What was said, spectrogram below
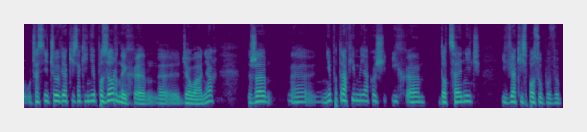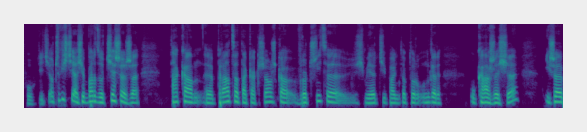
uczestniczyły w jakichś takich niepozornych działaniach, że nie potrafimy jakoś ich docenić, ich w jakiś sposób wypuklić. Oczywiście ja się bardzo cieszę, że taka e, praca, taka książka w rocznicę śmierci pani doktor Unger ukaże się i że e,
